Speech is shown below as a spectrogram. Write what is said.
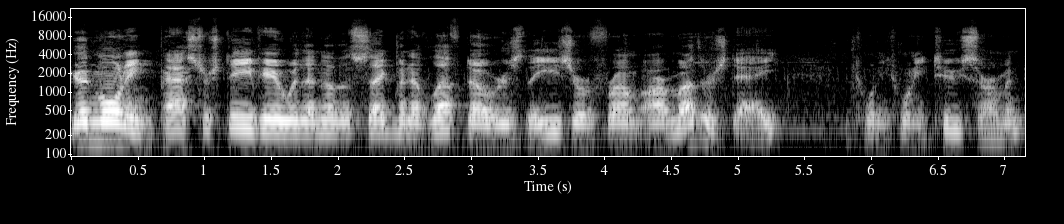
Good morning, Pastor Steve here with another segment of Leftovers. These are from our Mother's Day 2022 sermon.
